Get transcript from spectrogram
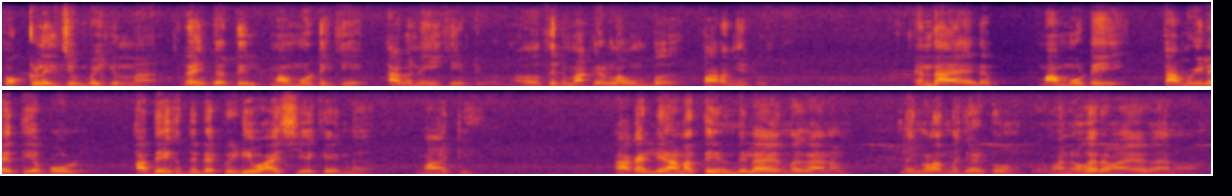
പൊക്കളിൽ ചുംബിക്കുന്ന രംഗത്തിൽ മമ്മൂട്ടിക്ക് അഭിനയിക്കേണ്ടി വന്നു. അത് സിനിമക്കുള്ള മുമ്പ് പറഞ്ഞിട്ടുണ്ട്. എന്തായാലും മമ്മൂട്ടി തമിഴിലെത്തിയപ്പോൾ അദ്ദേഹത്തിന്റെ പിടിവാശിയൊക്കെ അങ്ങ് മാറ്റി. ആ കല്യാണത്തേനുന്നില്ല എന്ന ഗാനം നിങ്ങളന്ന് കേട്ടു നോക്കുക. മനോഹരമായ ഗാനമാണ്.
